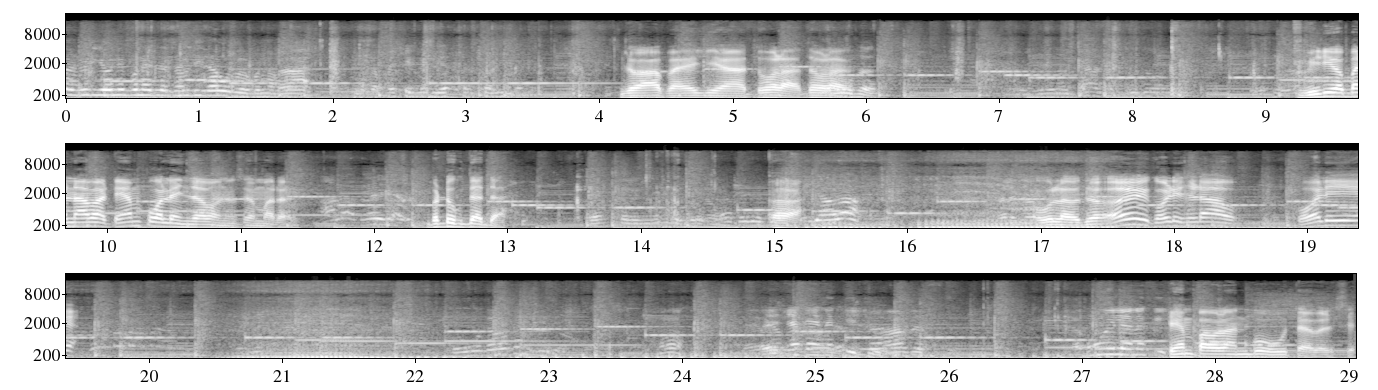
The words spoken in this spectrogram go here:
તો વીડિયો નહીં બને એટલે જલ્દી જવું જોઈએ બનાવવા. પછી વીડિયો જો આ ભાઈ જે આ ધોળા ધોળા. વીડિયો બનાવવા ટેમ્પો લઈને જવાનું છે મારે. બટુક દાદા. હા. ઓલા જો એ ઘોડી ચડાવ. ઘોડી. ટેમ્પાવાળાને બહુ ઉતાવળ છે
